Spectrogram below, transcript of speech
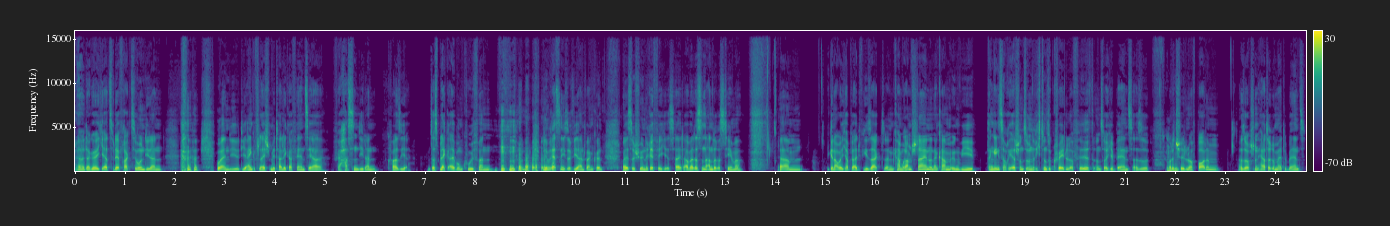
Äh, da gehöre ich eher zu der Fraktion, die dann, wo einen die, die eingefleischten Metallica-Fans eher verhassen, die dann quasi das Black-Album cool fanden und mit dem Rest nicht so viel anfangen können, weil es so schön riffig ist halt. Aber das ist ein anderes Thema. Ähm, genau, aber ich habe halt, wie gesagt, dann kam Rammstein und dann kam irgendwie, dann ging es auch eher schon so in Richtung so Cradle of Filth und solche Bands, also oder mhm. Children of Bottom also auch schon härtere Metal-Bands.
